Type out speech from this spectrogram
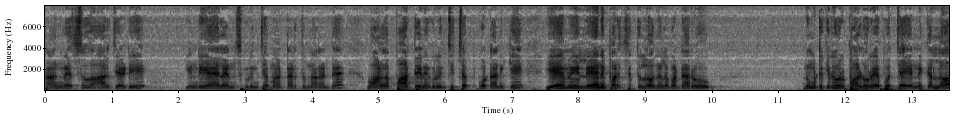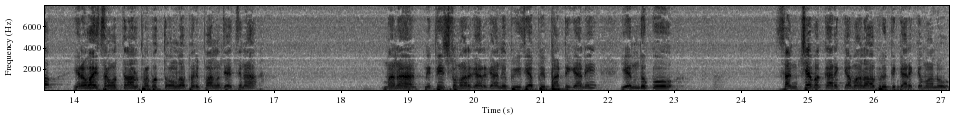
కాంగ్రెస్ ఆర్జేడీ ఇండియా అలయన్స్ గురించే మాట్లాడుతున్నారంటే వాళ్ళ పార్టీని గురించి చెప్పుకోవటానికి ఏమీ లేని పరిస్థితుల్లో నిలబడ్డారు. నూటికి నూరు పాళ్ళు రేపు వచ్చే ఎన్నికల్లో ఇరవై సంవత్సరాలు ప్రభుత్వంలో పరిపాలన చేసిన మన నితీష్ కుమార్ గారు కానీ బీజేపీ పార్టీ కానీ ఎందుకు సంక్షేమ కార్యక్రమాలు అభివృద్ధి కార్యక్రమాలు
